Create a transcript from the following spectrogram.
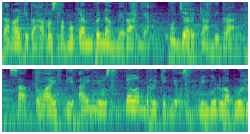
Karena kita harus temukan benang merahnya. Ujar Kapitra. Saat live di iNews dalam Breaking News Minggu 28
